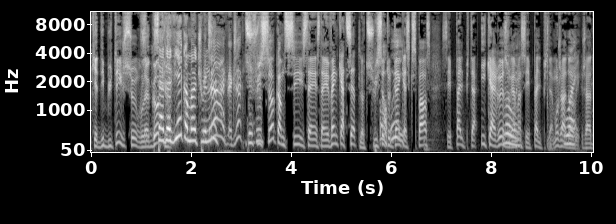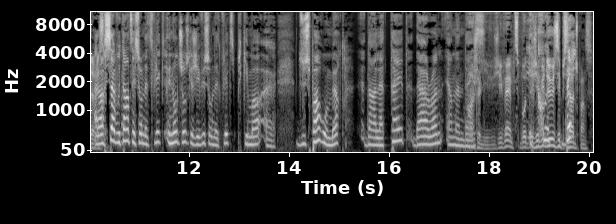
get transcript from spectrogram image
qui a débuté sur le gars. Ça qui- devient comme un thriller. Exact, exact. Tu suis ça comme si c'était un, c'était un 24-7. Là. Tu suis ça Oh, tout le oui. temps, qu'est-ce qui se passe? C'est palpitant. Icarus, Ouais, vraiment, c'est palpitant. Moi, j'ai adoré. Ouais. J'ai adoré Alors, ça. si ça vous tente, c'est sur Netflix. Une autre chose que j'ai vue sur Netflix, puis qui m'a euh, du sport au meurtre dans la tête d'Aaron Hernandez. Ah, je l'ai vu. J'ai vu un petit bout. J'ai vu deux épisodes, ben, je pense.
